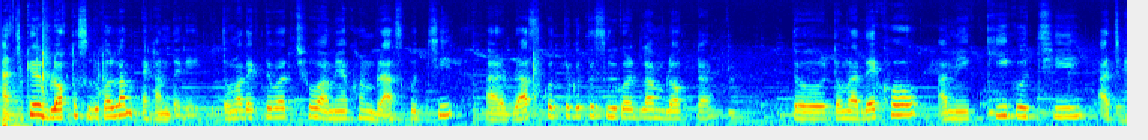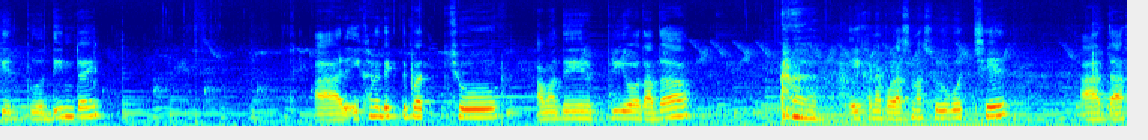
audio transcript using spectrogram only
আজকের ব্লগটা শুরু করলাম এখান থেকেই। তোমরা দেখতে পাচ্ছ, আমি এখন ব্রাশ করছি আর ব্রাশ করতে করতে শুরু করে দিলাম ব্লগটা। তো তোমরা দেখো আমি কি করছি আজকের পুরো দিনটাই। আর এখানে দেখতে পাচ্ছ আমাদের প্রিয় দাদা এখানে পড়াশোনা শুরু করছে। আর তার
